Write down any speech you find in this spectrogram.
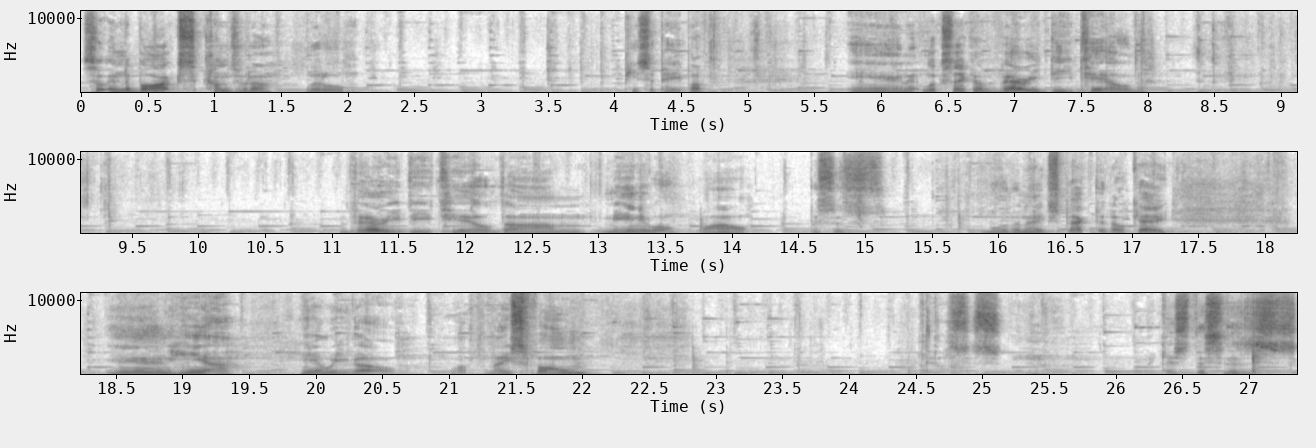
so in the box it comes with a little piece of paper and it looks like a very detailed very detailed um, manual wow this is more than I expected okay and here here we go. Well, nice foam. I guess this is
